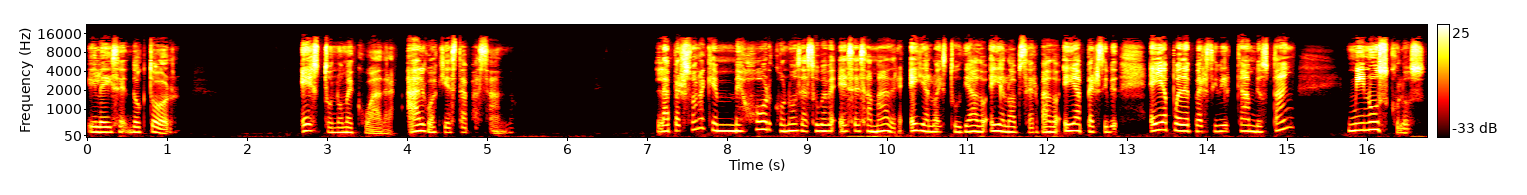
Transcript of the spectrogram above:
y le dice, doctor, esto no me cuadra, algo aquí está pasando. La persona que mejor conoce a su bebé es esa madre. Ella lo ha estudiado, ella lo ha observado, ella ha percibido, ella puede percibir cambios tan minúsculos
